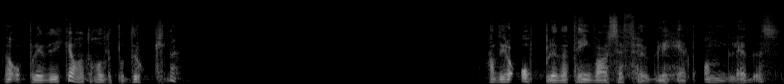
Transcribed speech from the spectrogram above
Men han opplevde ikke at han holdt på å drukne. Han ville oppleve at ting var selvfølgelig helt annerledes.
